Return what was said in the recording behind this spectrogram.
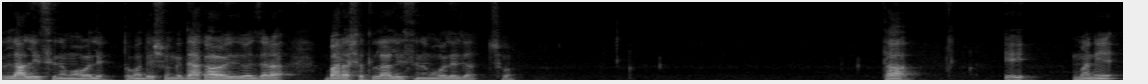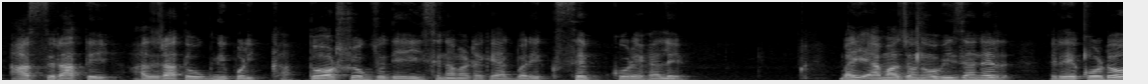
লালি সিনেমা হলে। তোমাদের সঙ্গে দেখা হয়ে যাবে, যারা বারাসাত লালি সিনেমা হলে যাচ্ছ। তা মানে আজ রাতে আজ রাতে অগ্নি পরীক্ষা। দর্শক যদি এই সিনেমাটাকে একবার একসেপ্ট করে ফেলে, ভাই অ্যামাজন অভিযানের রেকর্ডও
